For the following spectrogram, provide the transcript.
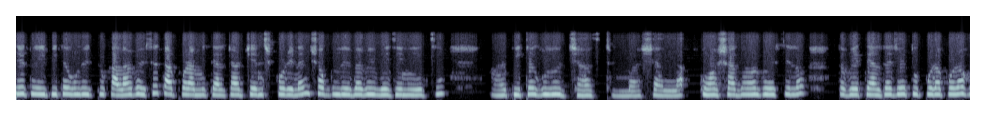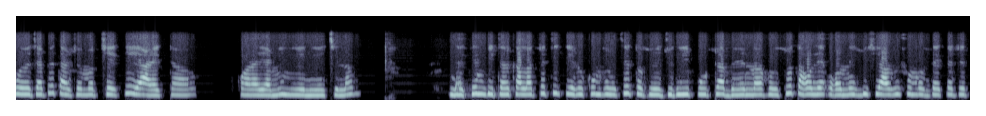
যেহেতু এই পিঠাগুলো একটু কালার হয়েছে, তারপর আমি তেলটা চেঞ্জ করে নাই, সবগুলো এভাবেই ভেজে নিয়েছি। আর পিঠাগুলো জাস্ট মাশাল্লাহ অসাধারণ হয়েছিল। তবে তেলটা যেহেতু পোড়া পোড়া হয়ে যাবে, তার জন্য ছেঁকে আরেকটা কড়াই আমি নিয়ে নিয়েছিলাম। দেখেন পিঠার কালারটা ঠিক এরকম হয়েছে, তবে যদি পুরটা বের না হইতো, তাহলে অনেক বেশি আরও সুন্দর দেখা যেত।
